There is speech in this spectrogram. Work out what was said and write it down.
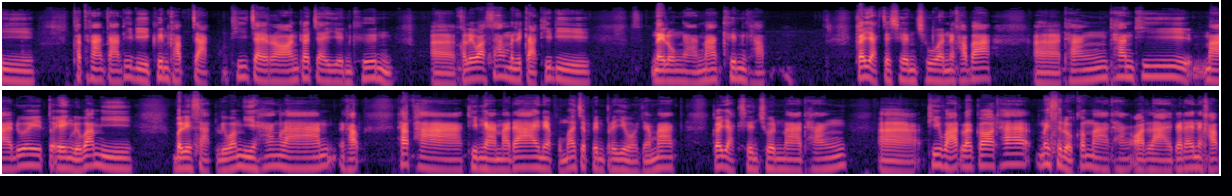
มีพัฒนาการที่ดีขึ้นครับจากที่ใจร้อนก็ใจเย็นขึ้นเขาเรียกว่าสร้างบรรยากาศที่ดีในโรงงานมากขึ้นครับ ก็อยากจะเชิญชวนนะครับว่า ทั้งท่านที่มาด้วยตัวเองหรือว่ามีบริษัทหรือว่ามีห้างร้านนะครับ ถ้าพาทีมงานมาได้เนี่ยผมว่าจะเป็นประโยชน์อย่างมาก ก็อยากเชิญชวนมาทั้งที่วัดแล้วก็ถ้าไม่สะดวกก็มาทางออนไลน์ก็ได้นะครับ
